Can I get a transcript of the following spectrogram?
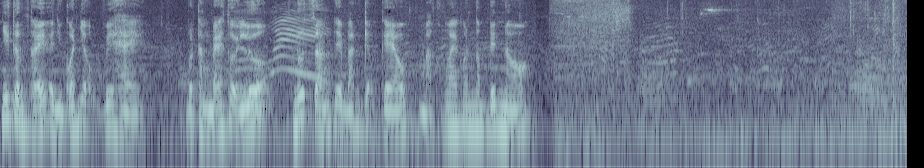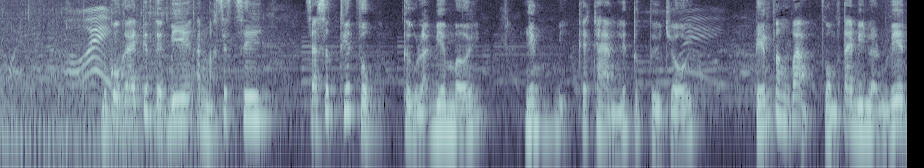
như thường thấy ở những quán nhậu vỉa hè. Một thằng bé thổi lửa, nút rắn để bán kẹo kéo mà không ai quan tâm đến nó. Một cô gái tiếp tiệc bia ăn mặc sexy, ra sức thuyết phục thử loại bia mới nhưng bị khách hàng liên tục từ chối. Tiếng văng vẳng của một tay bình luận viên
